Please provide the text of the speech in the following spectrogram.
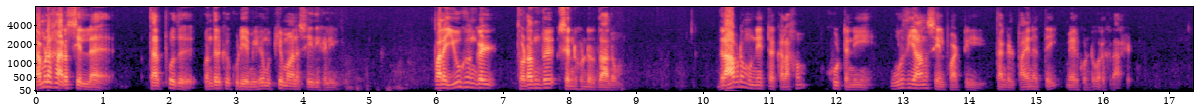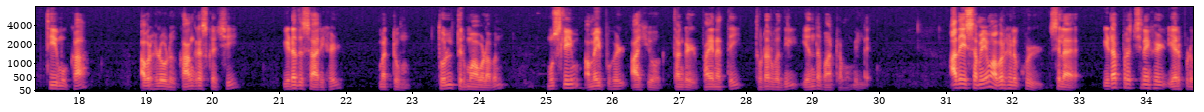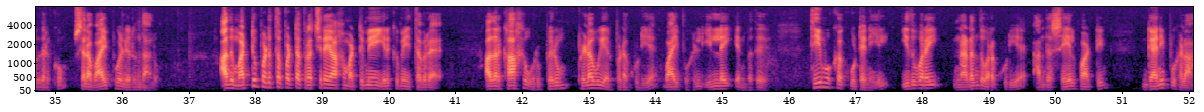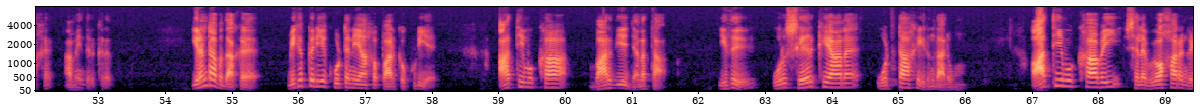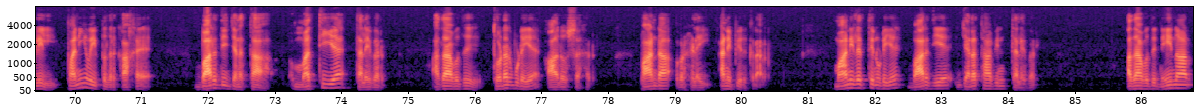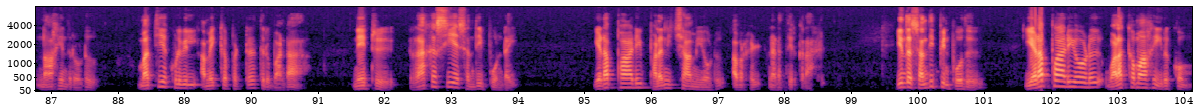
தமிழக அரசியலில் தற்போது வந்திருக்கக்கூடிய மிக முக்கியமான செய்திகளில் பல யூகங்கள் தொடர்ந்து சென்று கொண்டிருந்தாலும் திராவிட முன்னேற்ற கழகம் கூட்டணி உறுதியான செயல்பாட்டில் தங்கள் பயணத்தை மேற்கொண்டு வருகிறார்கள். திமுக அவர்களோடு காங்கிரஸ் கட்சி இடதுசாரிகள் மற்றும் தொல் திருமாவளவன் முஸ்லீம் அமைப்புகள் ஆகியோர் தங்கள் பயணத்தை தொடர்வதில் எந்த மாற்றமும் இல்லை. அதே சமயம் அவர்களுக்குள் சில இடப்பிரச்சனைகள் ஏற்படுவதற்கும் சில வாய்ப்புகள் இருந்தாலும் அது மட்டுப்படுத்தப்பட்ட பிரச்சனையாக மட்டுமே இருக்குமே தவிர அதற்காக ஒரு பெரும் பிளவு ஏற்படக்கூடிய வாய்ப்புகள் இல்லை என்பது திமுக கூட்டணியில் இதுவரை நடந்து வரக்கூடிய அந்த செயல்பாட்டின் கணிப்புகளாக அமைந்திருக்கிறது. இரண்டாவதாக மிகப்பெரிய கூட்டணியாக பார்க்கக்கூடிய அதிமுக பாரதிய ஜனதா இது ஒரு செயற்கையான ஒட்டாக இருந்தாலும் அதிமுகவை சில விவகாரங்களில் பணிய வைப்பதற்காக பாரதிய ஜனதா மத்திய தலைவர் அதாவது தொடர்புடைய ஆலோசகர் பாண்டா அவர்களை அனுப்பியிருக்கிறார். மாநிலத்தினுடைய பாரதிய ஜனதாவின் தலைவர் அதாவது நெய்னார் நாகேந்திரோடு மத்திய குழுவில் அமைக்கப்பட்ட திரு பாண்டா நேற்று ரகசிய சந்திப்பு ஒன்றை எடப்பாடி பழனிசாமியோடு அவர்கள் நடத்தியிருக்கிறார்கள். இந்த சந்திப்பின் போது எடப்பாடியோடு வழக்கமாக இருக்கும்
